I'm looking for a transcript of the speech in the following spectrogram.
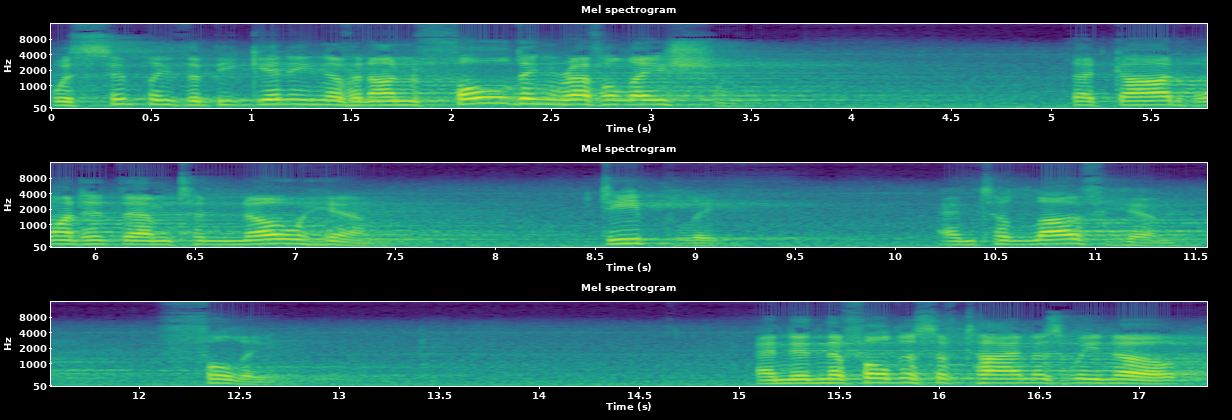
was simply the beginning of an unfolding revelation that God wanted them to know Him deeply and to love Him fully. And in the fullness of time, as we know,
